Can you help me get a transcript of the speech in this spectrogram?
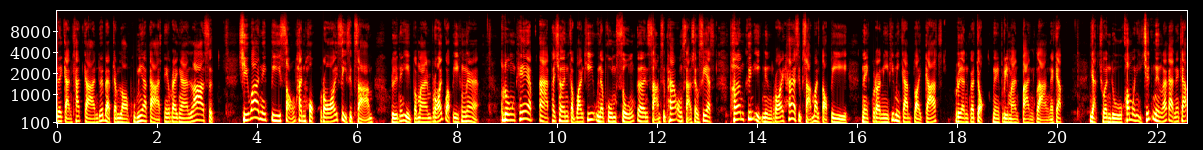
ด้วยการคาดการณ์ด้วยแบบจำลองภูมิอากาศในรายงานล่าสุด ชี้ว่าในปี 2643 หรือในอีกประมาณร้อยกว่าปีข้างหน้ากรุงเทพอาจเผชิญกับวันที่อุณหภูมิสูงเกิน 35 องศาเซลเซียส เพิ่มขึ้นอีก 153 วันต่อปี ในกรณีที่มีการปล่อยก๊าซเรือนกระจกในปริมาณปานกลางนะครับ อยากชวนดูข้อมูลอีกชุดหนึ่งแล้วกันนะครับ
